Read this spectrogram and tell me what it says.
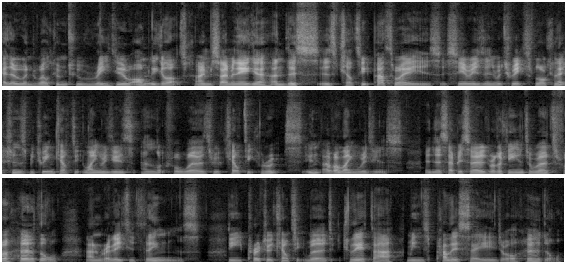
Hello and welcome to Radio Omniglot. I'm Simon Ager, and this is Celtic Pathways, a series in which we explore connections between Celtic languages and look for words with Celtic roots in other languages. In this episode, we're looking into words for hurdle and related things. The Proto Celtic word "kleta" means palisade or hurdle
